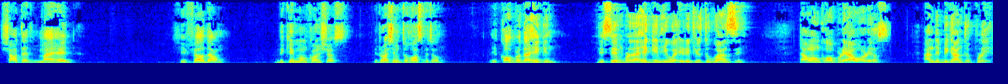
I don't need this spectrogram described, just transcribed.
shouted, My head. He fell down, became unconscious. They rushed him to hospital. They called Brother Higgins. The same Brother Higgins he, refused to go and see. That one called prayer warriors. And they began to pray.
